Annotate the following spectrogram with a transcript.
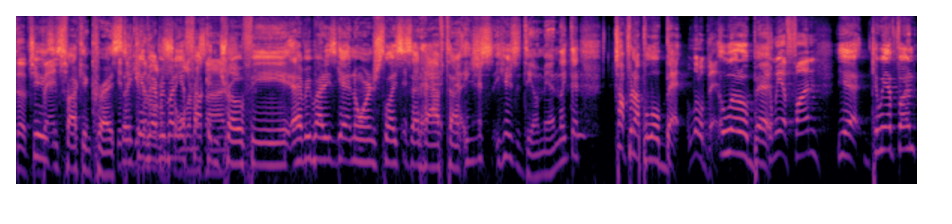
the Jesus bench. fucking Christ. You They give a everybody a shoulder fucking massage. trophy. Everybody's getting orange slices at halftime. He's just here's the deal, man. Like the toughen up a little bit. A little bit. A little bit. Can we have fun? Yeah, can we have fun?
